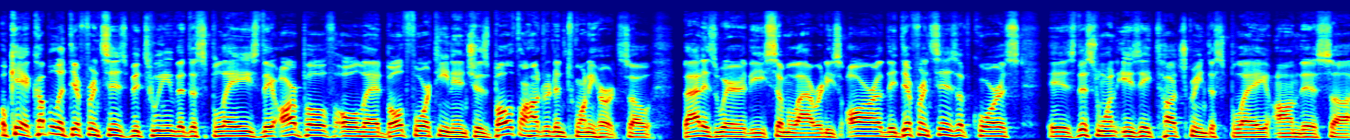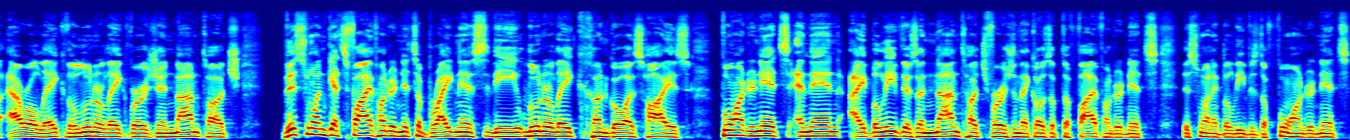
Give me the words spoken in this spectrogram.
Okay, a couple of differences between the displays. They are both OLED, both 14 inches, both 120 hertz, so that is where the similarities are. The differences, of course, is this one is a touchscreen display on this uh, Arrow Lake, the Lunar Lake version, non touch. This one gets 500 nits of brightness. The Lunar Lake can go as high as 400 nits. And then I believe there's a non touch version that goes up to 500 nits. This one, I believe, is the 400 nits.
